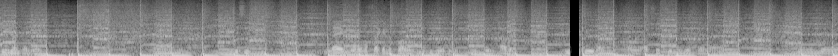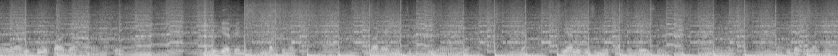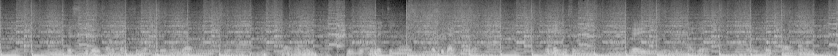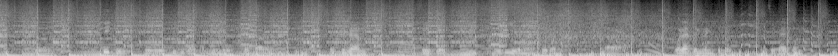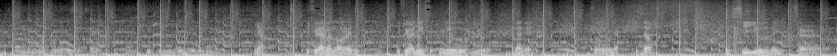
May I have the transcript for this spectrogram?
three months, I guess. And this is like almost like an apology video because we've been out of YouTube and all our social media for a while. And uh, yeah, we do apologize for that because some of you have been inboxing us about our inactivity and uh, yeah, we are making some new content very soon. And uh, I hope you guys like it. This video is on Instagram, so it won't be out on YouTube. But anyway, this is just to let you know, let you guys know that we're making some very, I guess, very good content. So stay tuned. We'll keep you guys updated. Check our Instagram, our Facebook, maybe even our Twitter. Uh, we'll have them linked below if you guys want. And don't forget to subscribe and click the little. Yeah, if you haven't already. If you're a new new viewer, that is. So yeah, peace out. We'll see you later.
